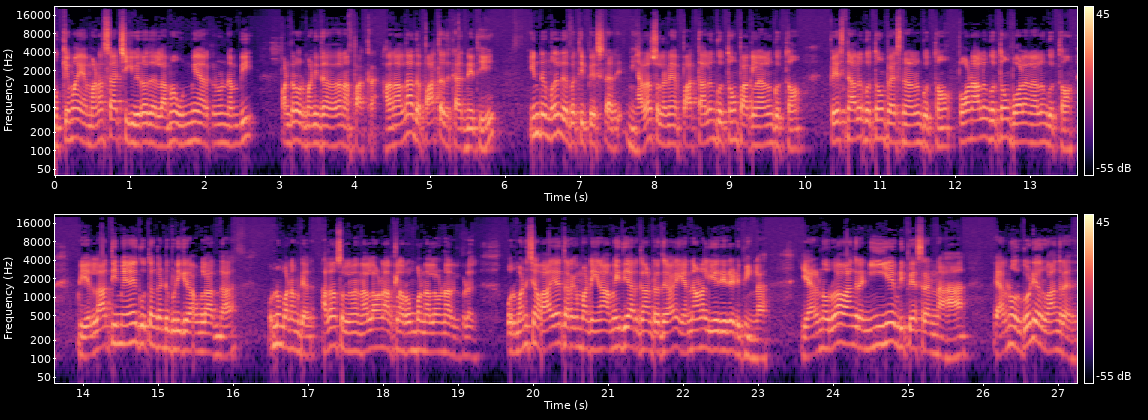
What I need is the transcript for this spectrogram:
முக்கியமாக என் மனசாட்சிக்கு விரோதம் இல்லாமல் உண்மையாக இருக்கணும்னு நம்பி பண்ணுற ஒரு மனிதனை தான் நான் பார்க்குறேன். அதனால தான் அதை பார்த்ததுட்டார் நேத்தி இன்று முதல் இதை பற்றி பேசுகிறாரு நீ அதான் சொல்லணே பார்த்தாலும் குத்தம் பார்க்கலனாலும் குத்தம். பேசினாலும் குத்தம் பேசினாலும் குத்தம். போனாலும் குத்தம் போலனாலும் குத்தம். இப்படி எல்லாத்தையுமே குத்தம் கண்டுபிடிக்கிறவங்களா இருந்தால் ஒன்றும் பண்ண முடியாது. அதான் சொல்லணும் நல்லவனாக இருக்கலாம் ரொம்ப நல்லவனாக இருக்கக்கூடாது. ஒரு மனுஷன் வாயே திறக்க மாட்டேங்கிறான் அமைதியாக இருக்கான்றதுக்காக என்ன வேணாலும் ஏறி ஏறி அடிப்பீங்களா? இரநூறுவா வாங்குற நீயே இப்படி பேசுகிறேன்னா இரநூறு கோடி அவர் வாங்குறாரு.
